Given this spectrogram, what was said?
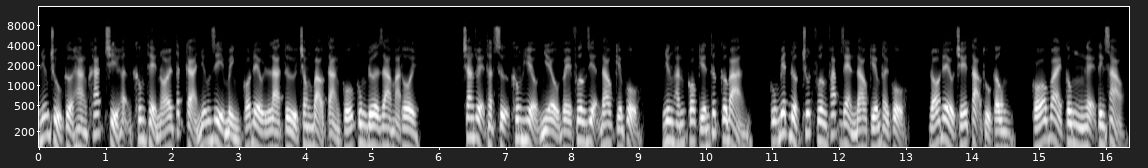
Những chủ cửa hàng khác chỉ hận không thể nói tất cả những gì mình có đều là từ trong bảo tàng cố cung đưa ra mà thôi. Trang Duệ thật sự không hiểu nhiều về phương diện đao kiếm cổ, nhưng hắn có kiến thức cơ bản, cũng biết được chút phương pháp rèn đao kiếm thời cổ, đó đều chế tạo thủ công, có vài công nghệ tinh xảo,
